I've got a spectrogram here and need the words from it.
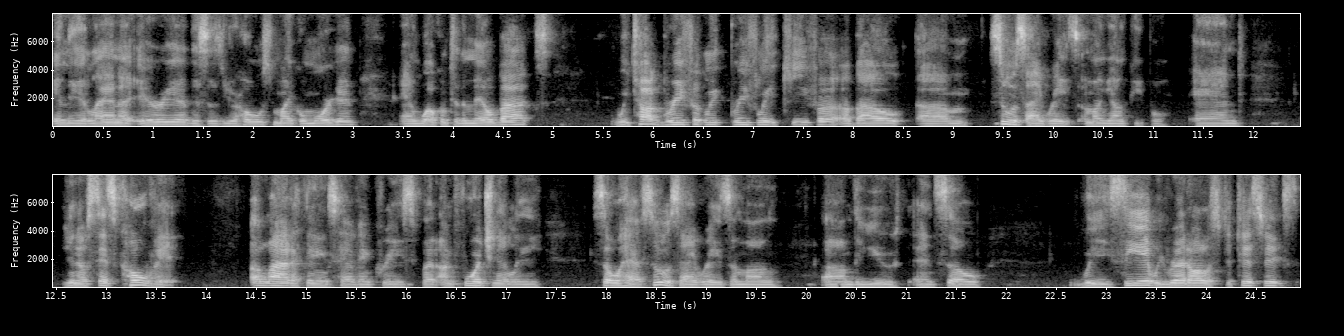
in the Atlanta area. This is your host, Michael Morgan, and welcome to the MaleBox. We talked briefly, briefly, Keefa, about um, suicide rates among young people, and you know, since COVID, a lot of things have increased, but unfortunately, so have suicide rates among um, the youth, and so we see it. We read all the statistics.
